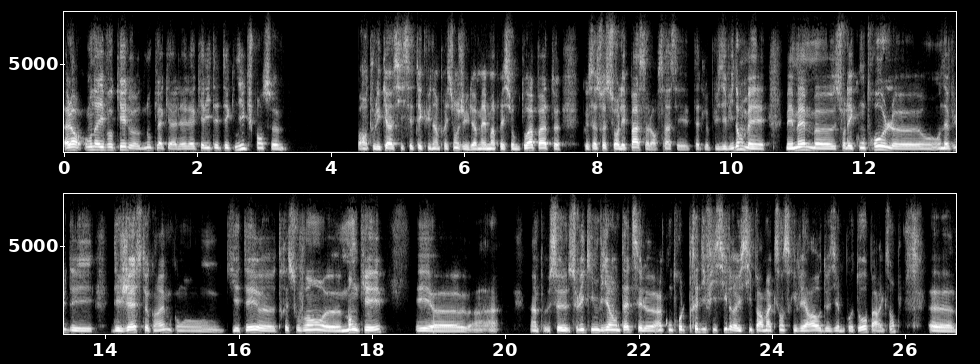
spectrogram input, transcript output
Alors on a évoqué donc la, qualité technique, je pense... Euh, en tous les cas, si c'était qu'une impression, j'ai eu la même impression que toi, Pat, que ça soit sur les passes. Alors ça, c'est peut-être le plus évident, mais, même sur les contrôles, on a vu des gestes quand même qui étaient très souvent manqués. Et euh, peu, celui qui me vient en tête, c'est un contrôle très difficile réussi par Maxence Rivera au deuxième poteau, par exemple. Euh,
